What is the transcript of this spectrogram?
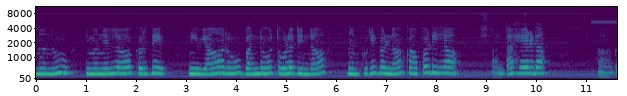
ನಾನು ನಿಮ್ಮನ್ನೆಲ್ಲ ಕರೆದೆ, ನೀವು ಯಾರು ಬಂದು ತೋಳದಿಂದ ನನ್ನ ಕುರಿಗಳನ್ನ ಕಾಪಾಡಿಲ್ಲ ಅಂತ ಹೇಳ್ದ. ಆಗ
